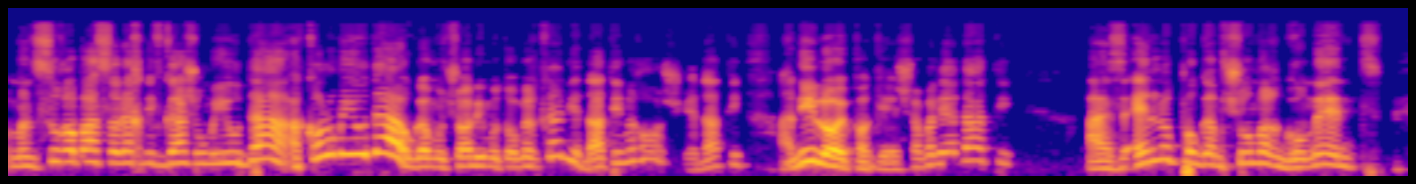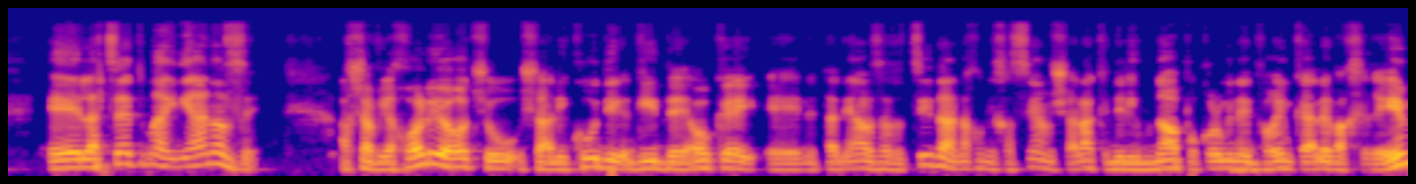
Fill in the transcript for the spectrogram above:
מנסור עבאס הולך נפגש, הוא מיודע, הכל הוא מיודע, הוא גם שואלים אותו, אומר, כן, ידעתי מראש, ידעתי, אני לא אפגש, אבל ידעתי. אז אין לו פה גם שום ארגומנט אה, לצאת מהעניין הזה. עכשיו, יכול להיות שהוא, שהליכוד יגיד, אה, אוקיי, אה, נתניהו זז הצידה, אנחנו נכנסים לממשלה כדי למנוע פה כל מיני דברים כאלה ואחרים,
